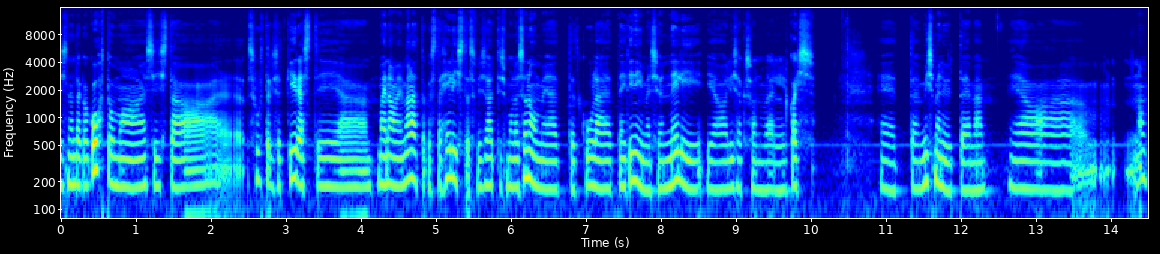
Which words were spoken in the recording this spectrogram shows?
siis nendega kohtuma, siis ta suhteliselt kiiresti, äh, ma enam ei mäleta, kas ta helistas või saatis mulle sõnumi, et, et kuule, et neid inimesi on neli ja lisaks on veel kass. et äh, mis me nüüd teeme? ja noh,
